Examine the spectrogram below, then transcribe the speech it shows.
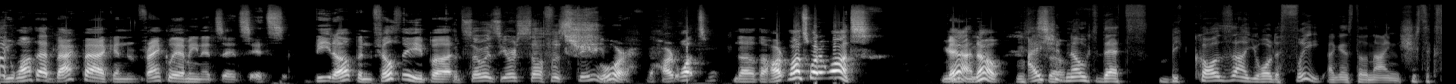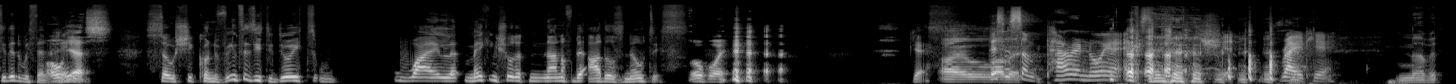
I. You want that backpack, and frankly, I mean, it's it's it's beat up and filthy, but but so is your self-esteem. sure, the heart wants the the heart wants what it wants. Yeah, no. I So- should note that because uh, you rolled a three against her nine, she succeeded with a Oh raise. yes. So she convinces you to do it while making sure that none of the others notice. Oh boy. Yes. I love This it. is some paranoia XP shit right here. Love it.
